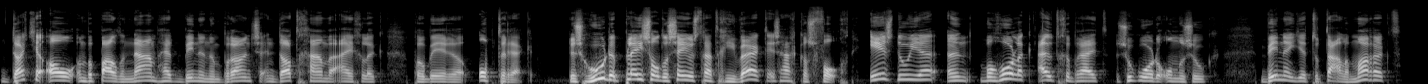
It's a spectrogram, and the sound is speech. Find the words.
dat je al een bepaalde naam hebt binnen een branche en dat gaan we eigenlijk proberen op te rekken. Dus hoe de placeholder SEO-strategie werkt is eigenlijk als volgt. Eerst doe je een behoorlijk uitgebreid zoekwoordenonderzoek binnen je totale markt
